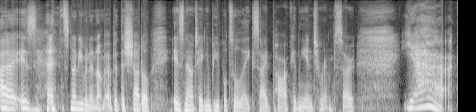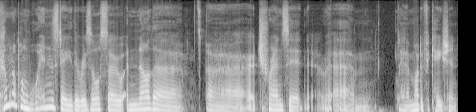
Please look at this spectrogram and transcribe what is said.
Uh, is it's not even a number, but the shuttle is now taking people to Lakeside Park in the interim. So, yeah, coming up on Wednesday, there is also another uh, transit. Um, uh, modification.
